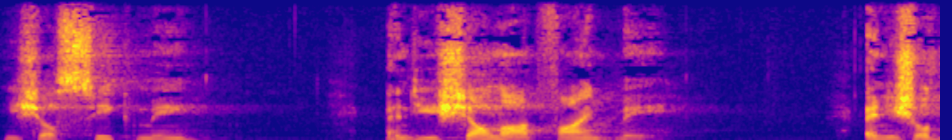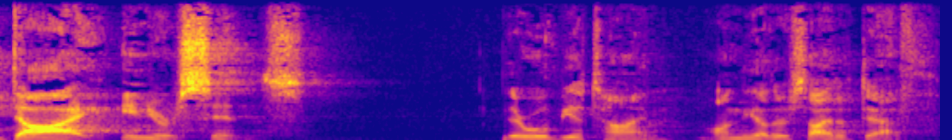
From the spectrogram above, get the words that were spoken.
Ye shall seek me, and ye shall not find me, and ye shall die in your sins. There will be a time on the other side of death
